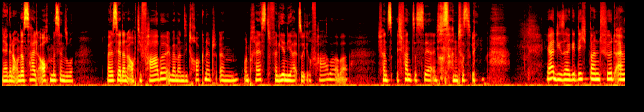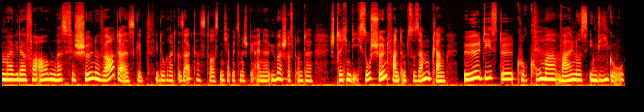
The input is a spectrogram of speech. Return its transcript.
ja, genau. Und das ist halt auch ein bisschen so weil es ja dann auch die Farbe, wenn man sie trocknet ähm, und presst, verlieren die halt so ihre Farbe. Aber ich, fand's, ich fand das sehr interessant deswegen. Ja, dieser Gedichtband führt einem mal wieder vor Augen, was für schöne Wörter es gibt, wie du gerade gesagt hast, Thorsten. Ich habe mir zum Beispiel eine Überschrift unterstrichen, die ich so schön fand im Zusammenklang. Öldistel, Kurkuma, Walnuss, Indigo.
